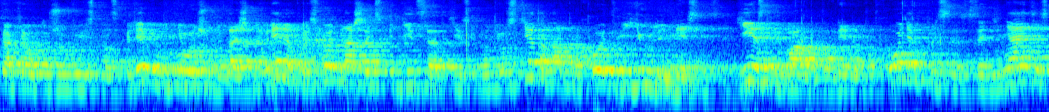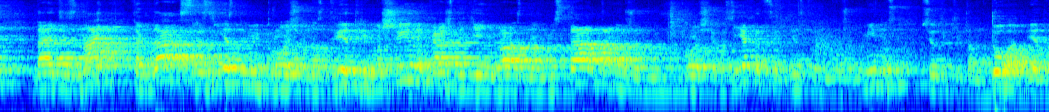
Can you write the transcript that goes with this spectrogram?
как я вот уже выяснил с коллегами, не очень удачное время, происходит наша экспедиция от Киевского университета, она проходит в июле месяце. Если вам это время подходит, присоединяйтесь, дайте знать, тогда с разъездами проще. У нас 2-3 машины, каждый день в разные места, там уже будет проще разъехаться. Единственный, может, минус, все-таки там до обеда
